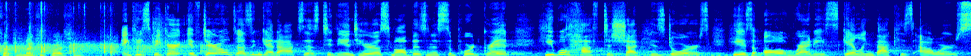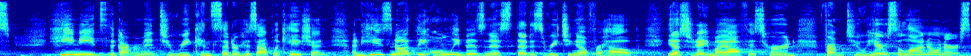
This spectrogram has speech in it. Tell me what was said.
Supplementary question. Thank you, Speaker. If Daryl doesn't get access to the Ontario Small Business Support Grant, he will have to shut his doors. He is already scaling back his hours. He needs the government to reconsider his application, and he's not the only business that is reaching out for help. Yesterday, my office heard from two hair salon owners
